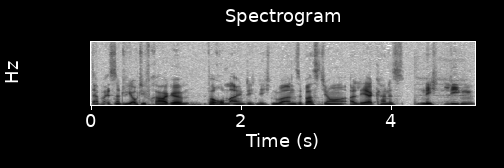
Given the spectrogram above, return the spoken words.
dabei ist natürlich auch die Frage, warum eigentlich nicht? Nur an Sebastian Aller kann es nicht liegen.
